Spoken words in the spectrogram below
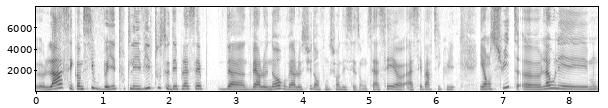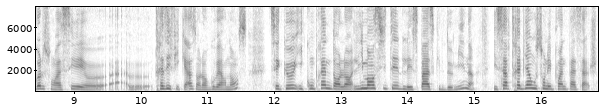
euh, là, c'est comme si vous voyez toutes les villes, tout se déplaçait vers le nord ou vers le sud en fonction des saisons. C'est assez, euh, assez particulier. Et ensuite, euh, là où les Mongols sont assez très efficaces dans leur gouvernance, c'est qu'ils comprennent dans l'immensité de l'espace qu'ils dominent, ils savent très bien où sont les points de passage,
